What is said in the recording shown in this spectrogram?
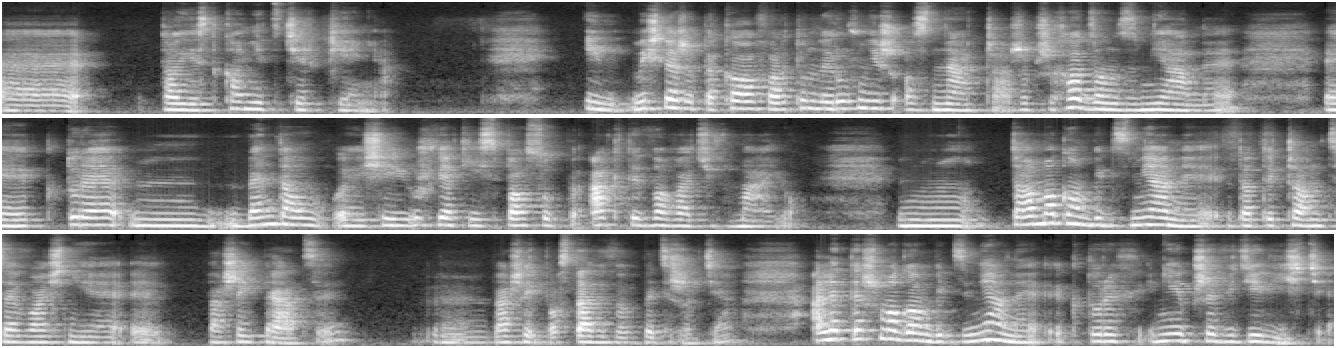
E, To jest koniec cierpienia. I myślę, że to koło fortuny również oznacza, że przychodzą zmiany, y, które mm, będą y, się już w jakiś sposób aktywować w maju. Mm, To mogą być zmiany dotyczące właśnie y, Waszej pracy, Waszej postawy wobec życia, ale też mogą być zmiany, których nie przewidzieliście.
